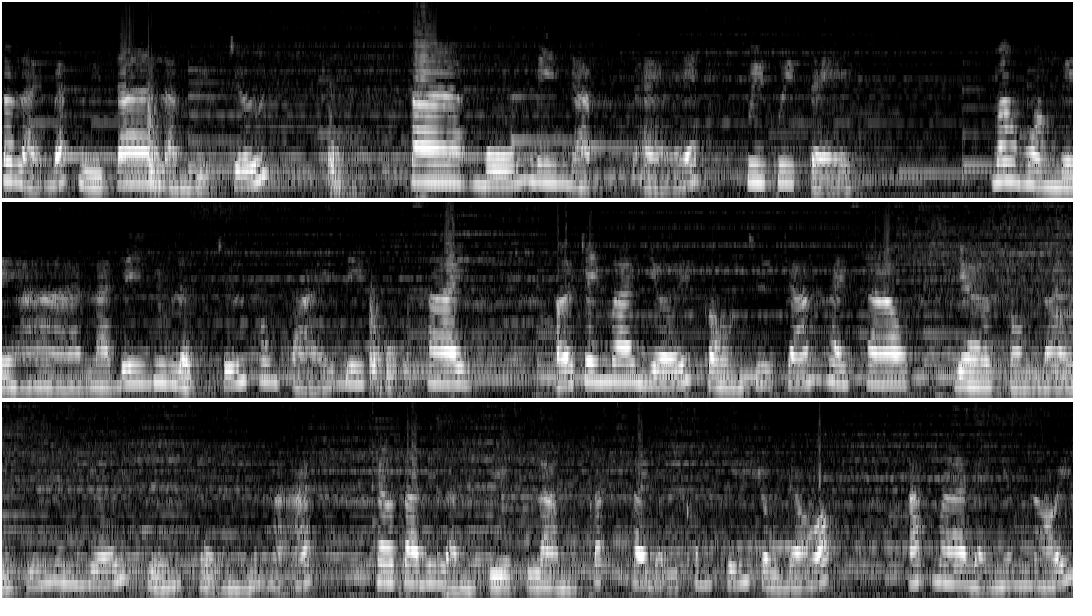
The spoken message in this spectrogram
Sao lại bắt người ta làm việc chứ? Ta muốn đi nạp thẻ quy quy tệ. Ma Hoàng Bề Hà là đi du lịch chứ không phải đi khổ sai Ở trên ma giới còn chưa chán hay sao? Giờ còn đòi xuống nhân giới hưởng thụ nữa hả? Theo ta đi làm việc là một cách thay đổi không khí rồi đó. Ác ma đại nhân nói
